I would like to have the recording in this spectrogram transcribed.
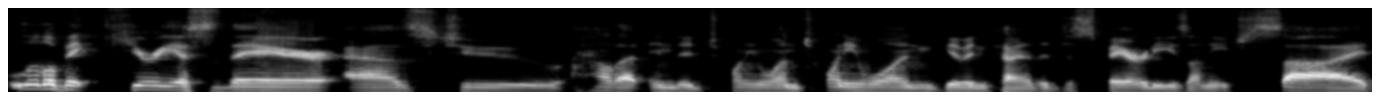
A little bit curious there as to how that ended 21 21, given kind of the disparities on each side.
